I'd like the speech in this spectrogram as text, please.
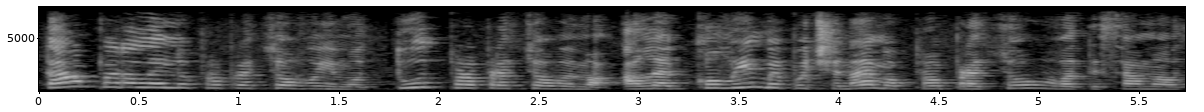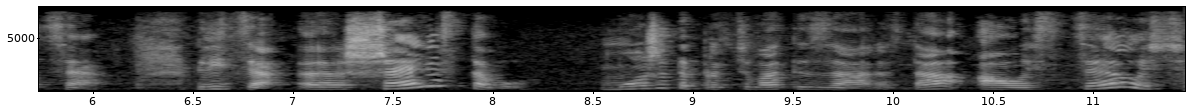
Там паралельно пропрацьовуємо, тут пропрацьовуємо, але коли ми починаємо пропрацьовувати саме оце, дивіться, шелестову можете працювати зараз, да? а ось це ось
